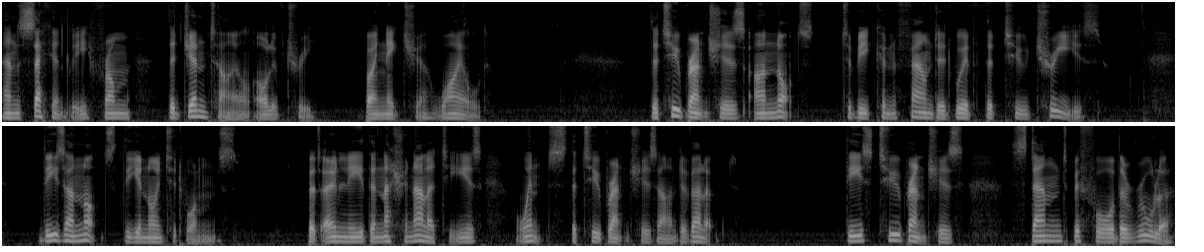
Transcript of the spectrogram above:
and secondly from the Gentile olive tree, by nature wild. The two branches are not to be confounded with the two trees. These are not the anointed ones, but only the nationalities whence the two branches are developed. These two branches stand before the ruler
